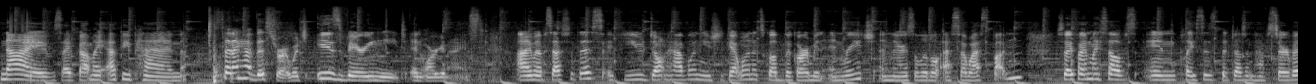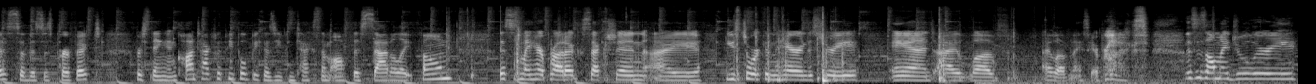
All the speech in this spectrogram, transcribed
knives, I've got my EpiPen. Then I have this drawer, which is very neat and organized. I'm obsessed with this. If you don't have one, you should get one. It's called the Garmin InReach and there's a little SOS button. So I find myself in places that doesn't have service. So this is perfect for staying in contact with people because you can text them off this satellite phone. This is my hair products section. I used to work in the hair industry and I love I love nice hair products. This is all my jewelry.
